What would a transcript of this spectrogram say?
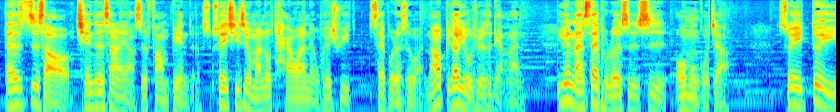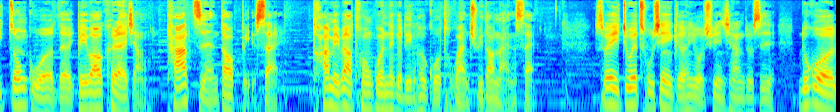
但是至少签证上来讲是方便的。所以其实有蛮多台湾人会去塞浦路斯玩。然后比较有趣的是两岸，因为南塞浦路斯是欧盟国家，所以对于中国的背包客来讲，他只能到北塞，他没办法通过那个联合国托管区到南塞。所以就会出现一个很有趣的现象，就是如果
